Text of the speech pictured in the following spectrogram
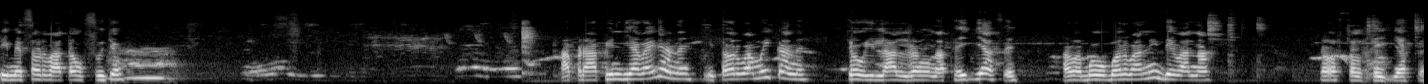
ધીમે સળવા દઉં છું, જો. આપણા આ પિંડિયા વાર્યા ને, એ તરવા મૂક્યા ને. જો એ લાલ રંગના થઈ ગયા છે. હવે બહુ બરવા નહીં દેવાના. અસલ થઈ ગયા છે.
